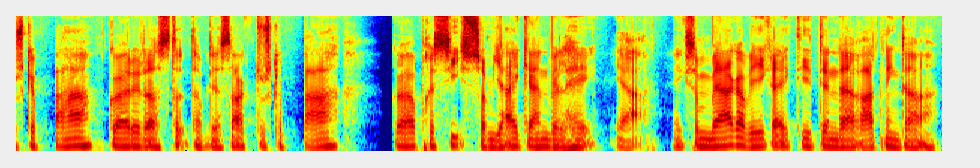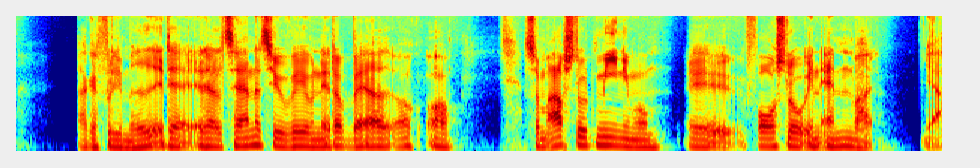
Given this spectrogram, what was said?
du skal bare gøre det, der, der bliver sagt. Du skal bare gøre præcis, som jeg gerne vil have. Ja. Ikke? Så mærker vi ikke rigtig den der retning, der, der kan følge med. Et, et alternativ vil jo netop være at, at som absolut minimum øh, foreslå en anden vej. Ja.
